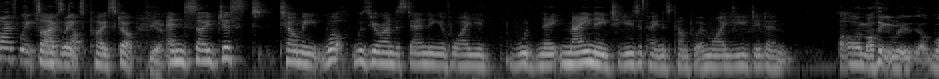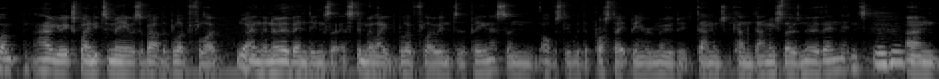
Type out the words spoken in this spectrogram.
five weeks. five post-op. weeks post op. Yeah. And so, just tell me, what was your understanding of why you would need, may need to use a penis pump and why you didn't? Um, I think well, how you explained it to me, it was about the blood flow Yeah. and the nerve endings that stimulate blood flow into the penis. And obviously, with the prostate being removed, it damage can damage those nerve endings, Mm-hmm. and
